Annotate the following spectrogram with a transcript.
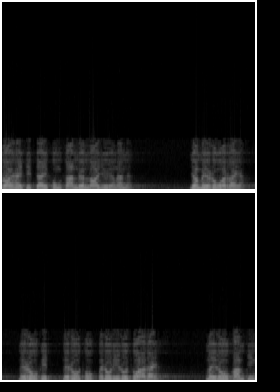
ปล่อยให้จิตใจฟุ้งซ่านเลื่อนลอยอยู่อย่างนั้นเนี่ยย่อมไม่รู้อะไรอะ ไม่รู้ผิด ไม่รู้ถูก ไม่รู้ดีรู้ชั่วอะไร ไม่รู้ความจริง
